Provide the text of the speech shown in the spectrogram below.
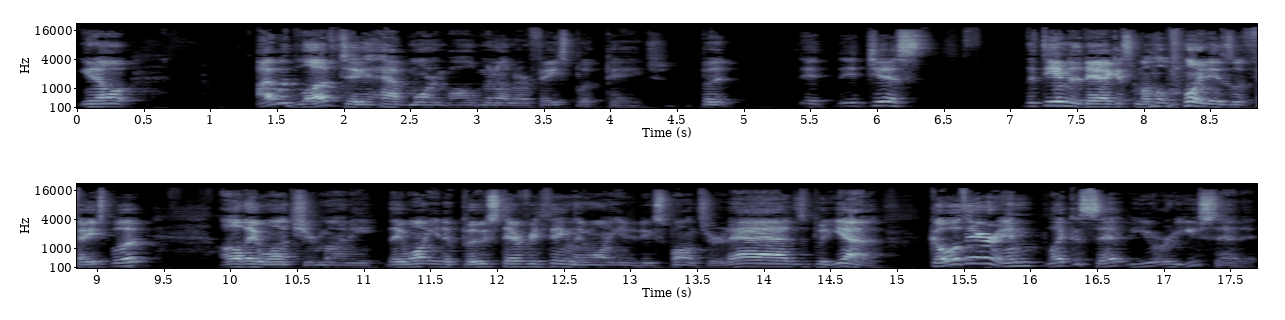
you know I would love to have more involvement on our Facebook page, but it it just at the end of the day, I guess my whole point is with Facebook, all they want your money. They want you to boost everything. They want you to do sponsored ads. But yeah, go there and like I said, you or you said it,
